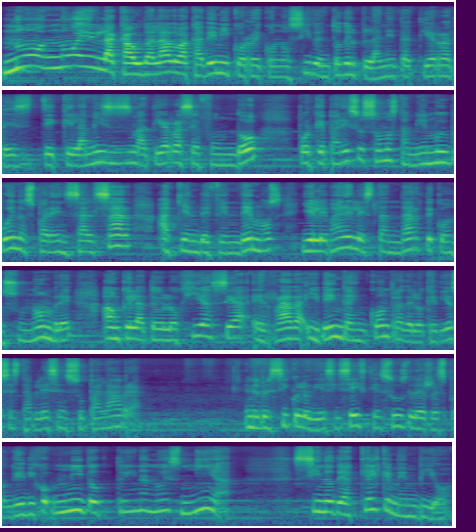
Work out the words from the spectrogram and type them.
No, no el acaudalado académico reconocido en todo el planeta Tierra desde que la misma Tierra se fundó, porque para eso somos también muy buenos, para ensalzar a quien defendemos y elevar el estandarte con su nombre, aunque la teología sea errada y venga en contra de lo que Dios establece en su palabra. En el versículo 16 Jesús les respondió y dijo, mi doctrina no es mía, sino de aquel que me envió.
